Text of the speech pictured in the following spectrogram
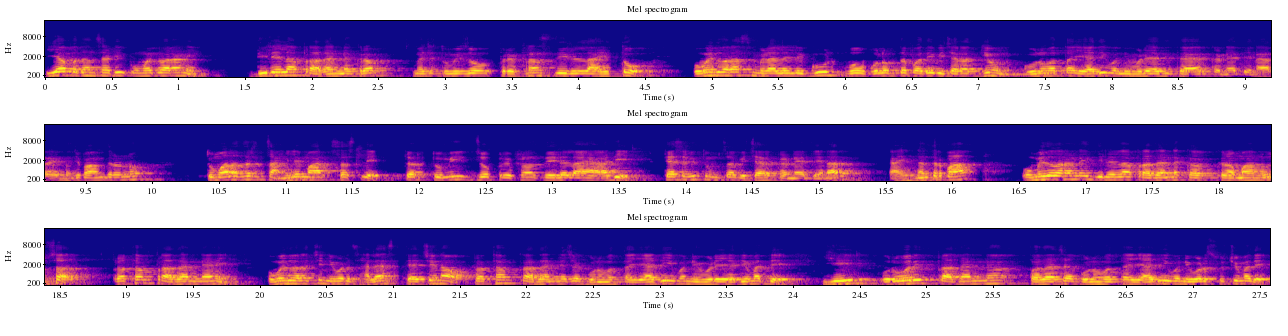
या पदांसाठी उमेदवाराने दिलेला प्राधान्यक्रम म्हणजे तुम्ही जो प्रेफरन्स दिलेला आहे तो उमेदवारास मिळालेले गुण व उपलब्ध पदे विचारात घेऊन गुणवत्ता यादी व निवड यादी तयार करण्यात येणार आहे. म्हणजे पहा मित्रांनो तुम्हाला जर चांगले मार्क्स असले तर तुम्ही जो प्रेफरन्स दिलेला आहे आधी त्यासाठी तुमचा विचार करण्यात येणार आहे. नंतर पहा उमेदवाराने दिलेला प्राधान्य क्रमानुसार प्रथम प्राधान्याने उमेदवाराची निवड झाल्यास त्याचे नाव प्रथम प्राधान्याच्या गुणवत्ता यादी व निवड यादीमध्ये येईल. उर्वरित प्राधान्य पदाच्या गुणवत्ता यादी व निवड सूचीमध्ये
